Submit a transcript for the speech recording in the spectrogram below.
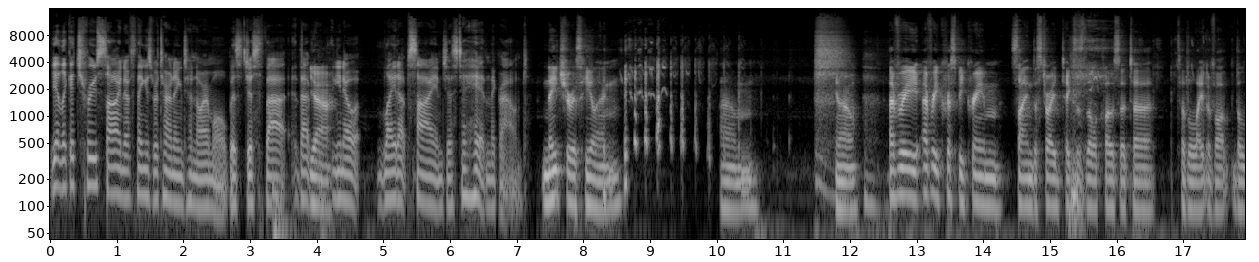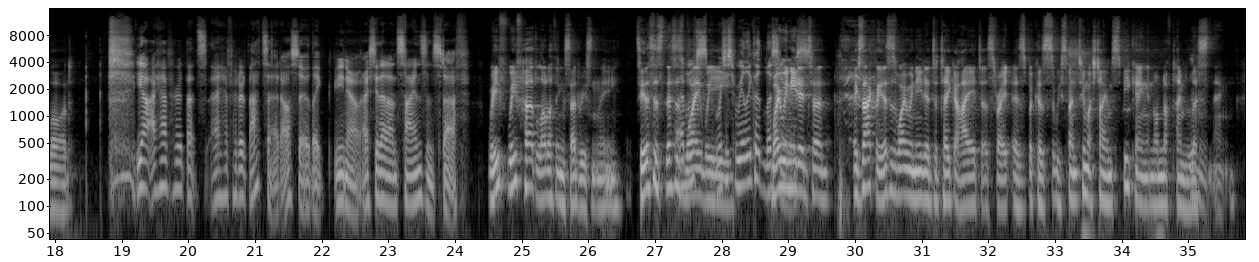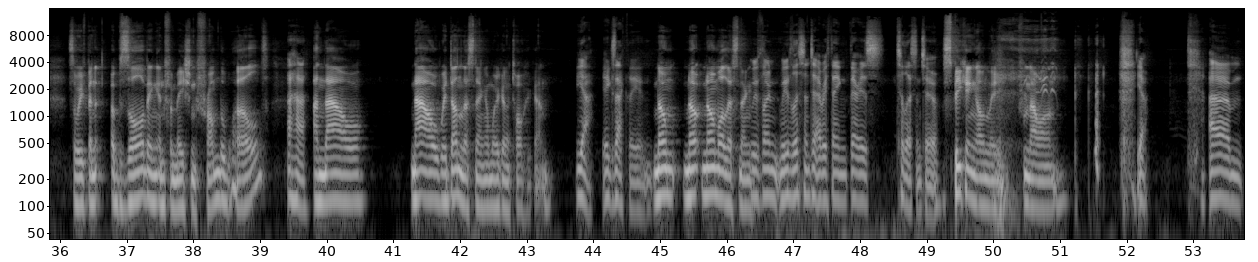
Yeah, like a true sign of things returning to normal was just that that Yeah. you know light up sign just to hit in the ground. nature is healing. um, you know, every every Krispy Kreme sign destroyed takes us a little closer to to the light of the Lord. Yeah, I have heard that's I have heard that said also. Like you know, I see that on signs and stuff. We've we've heard a lot of things said recently. See, this is this is And why we're, just- we we're just really good listeners. why we needed to exactly. This is why we needed to take a hiatus, right? Is because we spent too much time speaking and not enough time Mm-hmm. listening. So we've been absorbing information from the world, Uh huh. and now now we're done listening and we're going to talk again. Yeah, exactly. No, no, no more listening. We've learned. We've listened to everything there is to listen to. Speaking only from now on. Yeah. Um.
